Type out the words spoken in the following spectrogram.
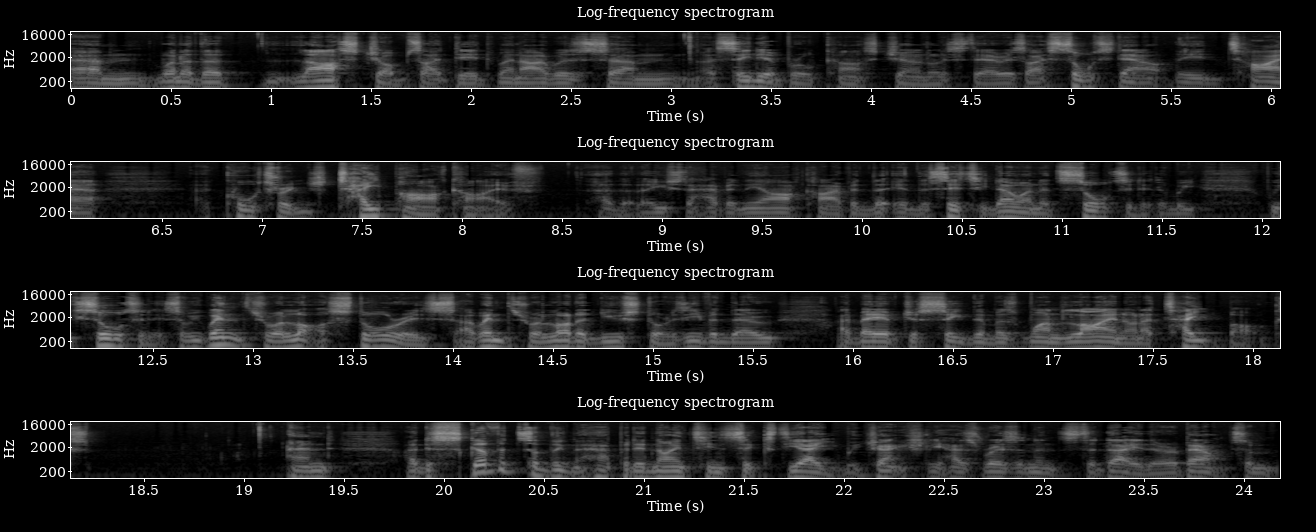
um, one of the last jobs I did when I was um, a senior broadcast journalist there is I sorted out the entire quarter inch tape archive uh, that they used to have in the archive in the in the city. No one had sorted it, and we we sorted it. So we went through a lot of stories. I went through a lot of news stories, even though I may have just seen them as one line on a tape box. And I discovered something that happened in 1968, which actually has resonance today. They're about to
